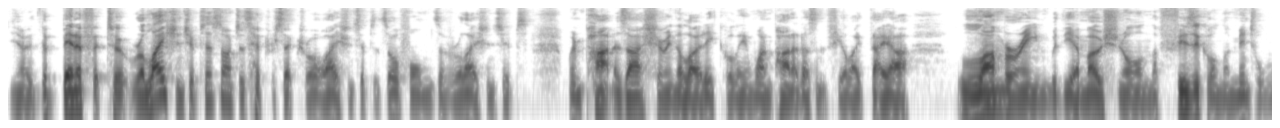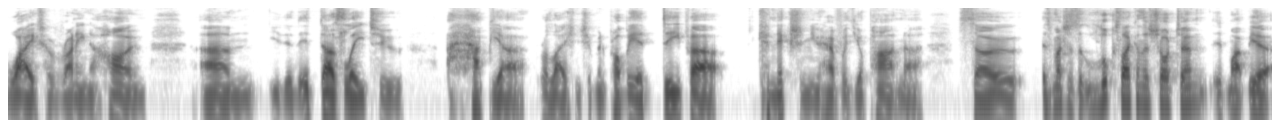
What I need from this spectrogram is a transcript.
you know, the benefit to relationships. It's not just heterosexual relationships, it's all forms of relationships. When partners are sharing the load equally and one partner doesn't feel like they are lumbering with the emotional and the physical and the mental weight of running a home, um, it, it does lead to a happier relationship and probably a deeper connection you have with your partner. So, as much as it looks like in the short term, it might be a,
